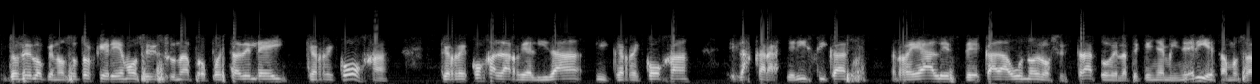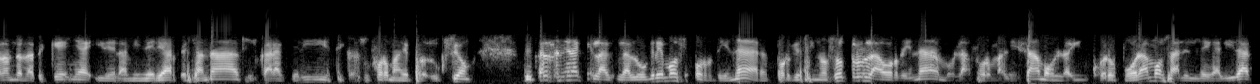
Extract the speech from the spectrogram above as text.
Entonces lo que nosotros queremos es una propuesta de ley que recoja, que recoja la realidad y que recoja las características reales de cada uno de los estratos de la pequeña minería. Estamos hablando de la pequeña y de la minería artesanal, sus características, sus formas de producción, de tal manera que la, la, logremos ordenar, porque si nosotros la ordenamos, la formalizamos, la incorporamos a la legalidad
